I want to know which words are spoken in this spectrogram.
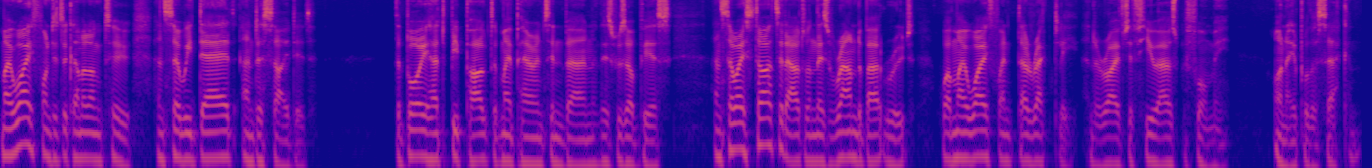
My wife wanted to come along too, and so we dared and decided. The boy had to be parked at my parents in Bern, this was obvious, and so I started out on this roundabout route while my wife went directly and arrived a few hours before me, on April the 2nd.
